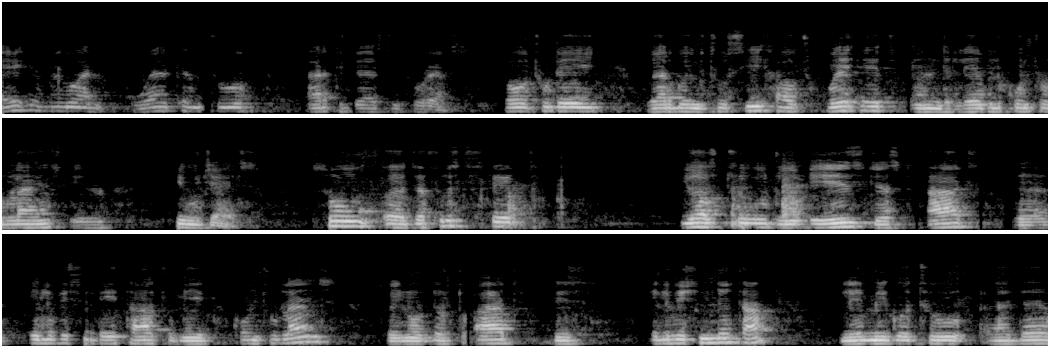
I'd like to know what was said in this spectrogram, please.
Hey everyone, welcome to ArcGIS tutorials. So today we are going to see how to create and label contour lines in QGIS. So uh, the first step you have to do is just add the elevation data to make contour lines. So in order to add this elevation data, let me go to uh, the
